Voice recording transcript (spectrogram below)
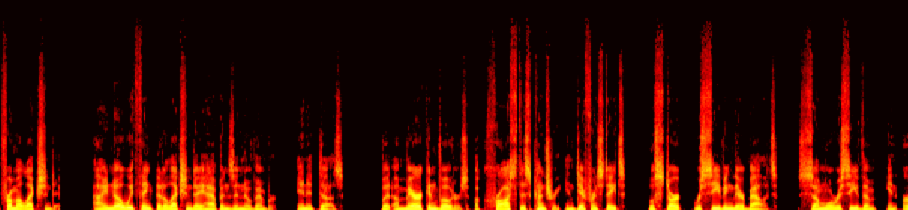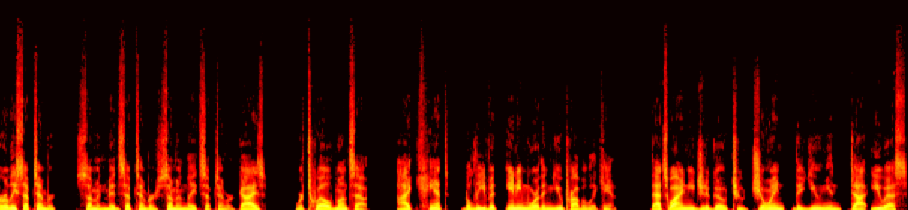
from Election Day. I know we think that Election Day happens in November, and it does. But American voters across this country in different states will start receiving their ballots. Some will receive them in early September, some in mid September, some in late September. Guys, we're 12 months out. I can't believe it any more than you probably can. That's why I need you to go to jointheunion.us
